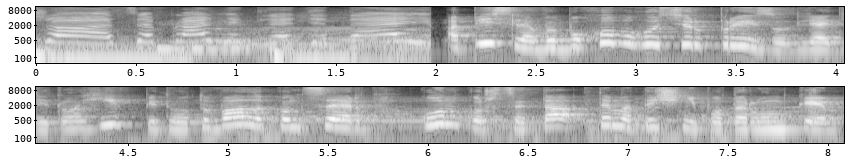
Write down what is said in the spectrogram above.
що це праздник для дітей. А після вибухового сюрпризу для дітлахів підготували концерт, конкурси та тематичні подарунки.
